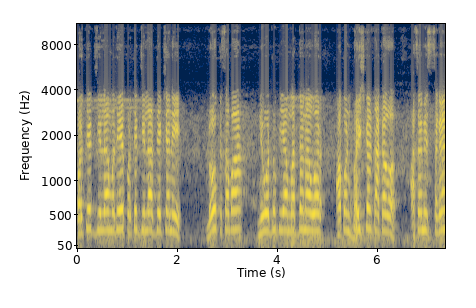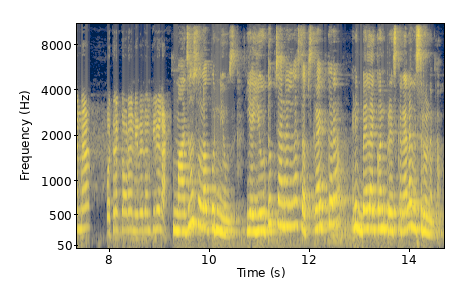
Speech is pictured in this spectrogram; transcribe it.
प्रत्येक जिल्ह्यामध्ये प्रत्येक जिल्हाध्यक्षाने लोकसभा निवडणूक या मतदानावर आपण बहिष्कार टाकावं असं मी सगळ्यांना पत्रकद्वारा निवेदन दिलेलं आहे. माझं सोलापूर न्यूज या यूट्यूब चॅनलला सबस्क्राईब करा आणि बेल आयकॉन प्रेस करायला विसरू नका.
